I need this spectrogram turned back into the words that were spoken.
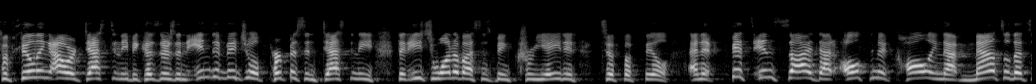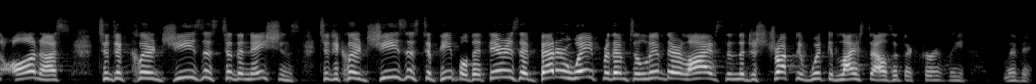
fulfilling our destiny because there's an individual purpose and destiny that each one of us has been created to fulfill. And it fits inside that ultimate calling, that mantle that's on us to declare Jesus to the nations, to declare Jesus to people, that there is a better way for them to live their lives than the destructive, wicked lifestyles that they're currently living.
